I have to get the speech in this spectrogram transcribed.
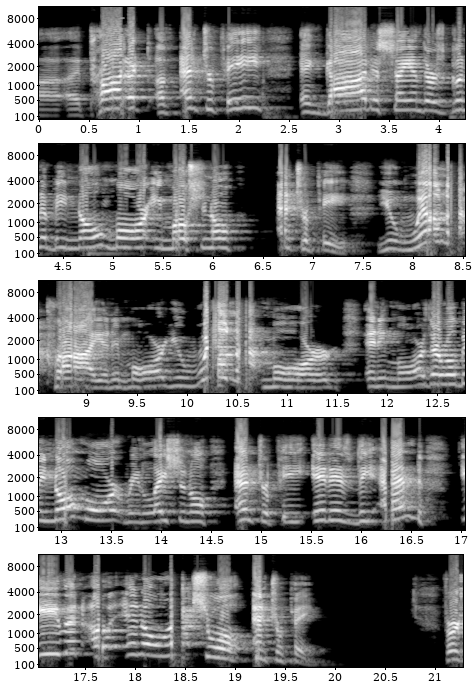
uh, a product of entropy. And God is saying there's going to be no more emotional entropy. You will not cry anymore. You will not mourn anymore. There will be no more relational entropy. It is the end even of intellectual entropy. 1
